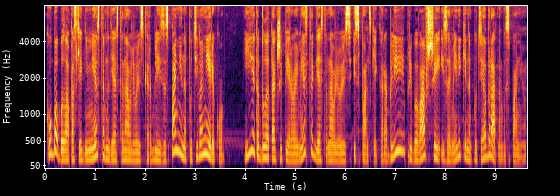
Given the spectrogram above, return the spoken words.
Куба была последним местом, где останавливались корабли из Испании на пути в Америку. И это было также первое место, где останавливались испанские корабли, прибывавшие из Америки на пути обратно в Испанию.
